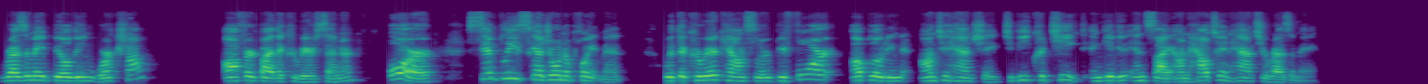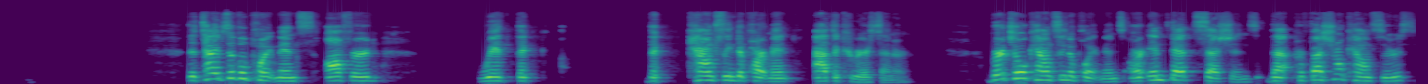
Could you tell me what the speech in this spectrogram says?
resume building workshop offered by the Career Center, or simply schedule an appointment with the career counselor before uploading onto Handshake to be critiqued and give you insight on how to enhance your resume. The types of appointments offered with the, the counseling department at the Career Center. Virtual counseling appointments are in-depth sessions that professional counselors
